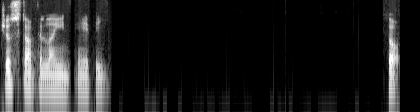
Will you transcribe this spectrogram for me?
just of the line AB. So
